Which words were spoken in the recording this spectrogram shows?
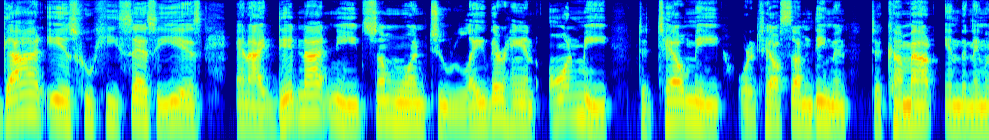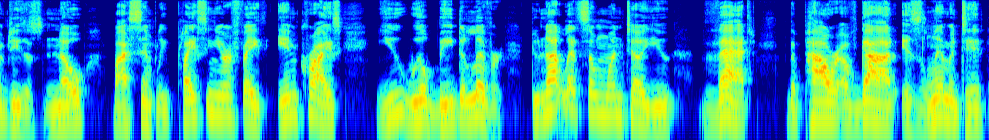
God is who He says He is, and I did not need someone to lay their hand on me to tell me or to tell some demon to come out in the name of Jesus. No, by simply placing your faith in Christ, you will be delivered. Do not let someone tell you that the power of God is limited,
